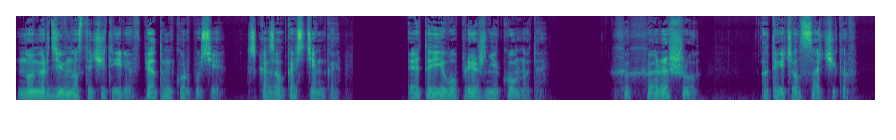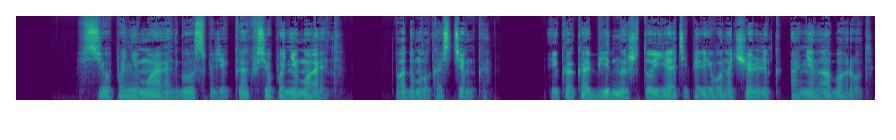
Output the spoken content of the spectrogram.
Номер 94, в пятом корпусе», — сказал Костенко. «Это его прежняя комната». «Хорошо», — ответил Садчиков. «Все понимает, Господи, как все понимает», — подумал Костенко. И как обидно, что я теперь его начальник, а не наоборот.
